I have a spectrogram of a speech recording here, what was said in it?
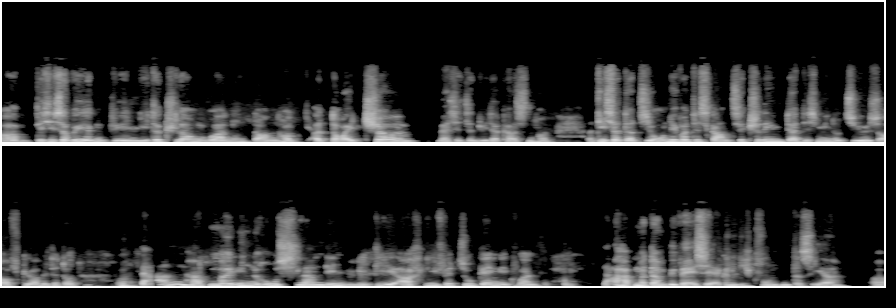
das ist aber irgendwie niedergeschlagen worden und dann hat ein Deutscher, weiß jetzt nicht, wie der Kassen hat, eine Dissertation über das Ganze geschrieben, der das minutiös aufgearbeitet hat. Und dann hat man in Russland, in, wie die Archive zugänglich waren, da hat man dann Beweise eigentlich gefunden, dass er, äh,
